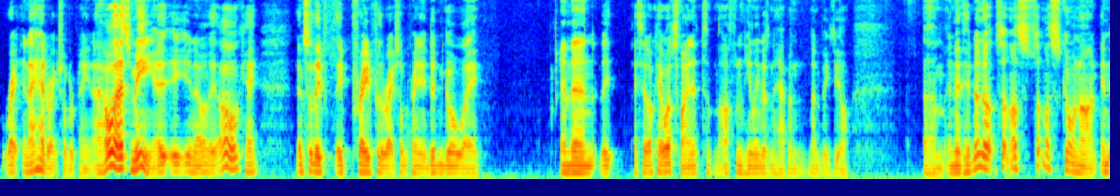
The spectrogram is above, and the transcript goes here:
right, and I had right shoulder pain. I, oh, that's me. I- you know, they, oh, okay. And so they they prayed for the right shoulder pain. And it didn't go away. And then they, I said, okay, well, it's fine. It's, often healing doesn't happen. Not a big deal. Um, and they said, no, no, something else, something else is going on. And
